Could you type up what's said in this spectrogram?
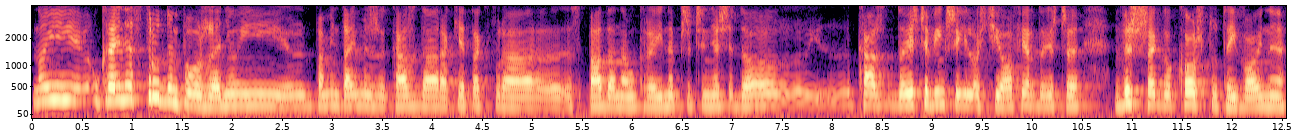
No i Ukraina jest w trudnym położeniu i pamiętajmy, że każda rakieta, która spada na Ukrainę przyczynia się do, do jeszcze większej ilości ofiar, do jeszcze wyższego kosztu tej wojny,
